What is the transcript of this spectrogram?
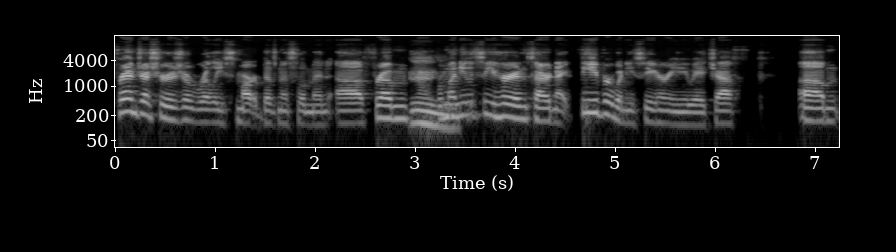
Fran Drescher is a really smart businesswoman. Uh, from mm. from when mm. you see her in Saturday Night Fever, when you see her in UHF, um,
